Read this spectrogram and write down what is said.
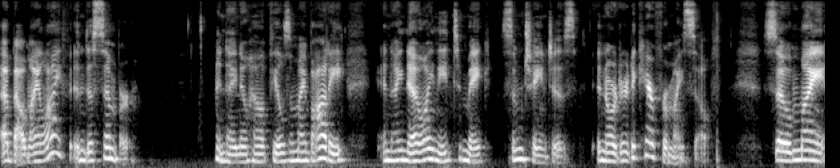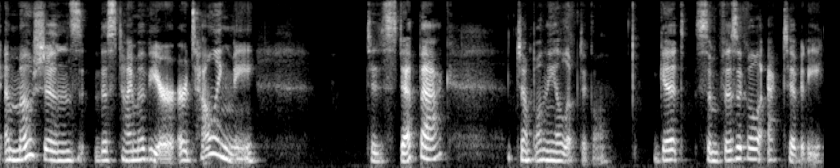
about my life in December. And I know how it feels in my body. And I know I need to make some changes in order to care for myself. So my emotions this time of year are telling me to step back, jump on the elliptical, get some physical activity.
